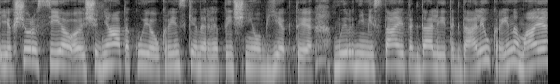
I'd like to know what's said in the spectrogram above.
якщо Росія е, щодня атакує українські енергетичні об'єкти, мирні міста і так далі, і так далі, Україна має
